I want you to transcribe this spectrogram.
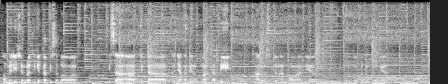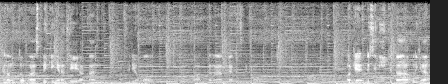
home edition berarti kita bisa bawa bisa uh, kita kerjakan di rumah tapi harus dengan ruangan yang cukup pendukung ya. Karena untuk uh, speakingnya nanti akan video call uh, dengan native speaker. Oke okay, di sini kita lihat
